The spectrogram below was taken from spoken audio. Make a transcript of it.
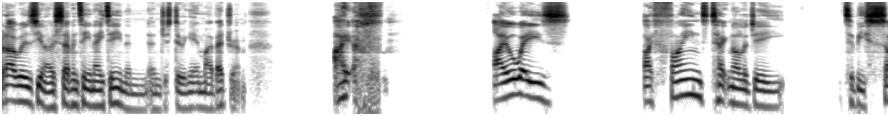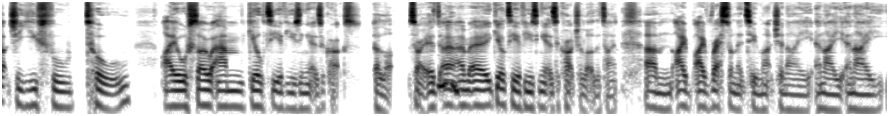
But I was, you know, 17, 18 and, and just doing it in my bedroom. I, I always I find technology to be such a useful tool. I also am guilty of using it as a crux a lot. Sorry, mm. I'm uh, guilty of using it as a crutch a lot of the time. Um, I, I rest on it too much, and I and I and I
